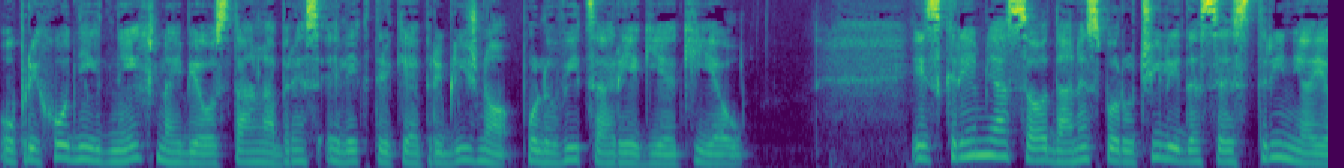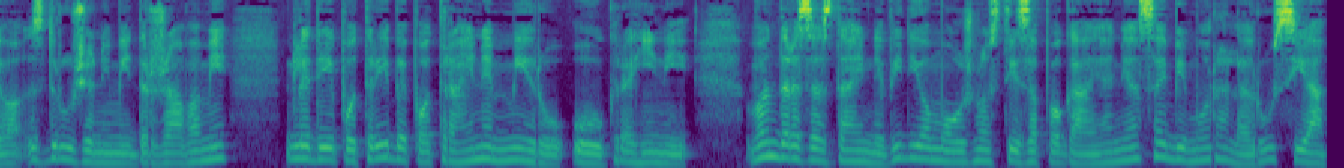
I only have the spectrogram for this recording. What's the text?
V prihodnjih dneh naj bi ostala brez elektrike približno polovica regije Kijev. Iz Kremlja so danes poročili, da se strinjajo z Združenimi državami glede potrebe po trajnem miru v Ukrajini, vendar za zdaj ne vidijo možnosti za pogajanja, saj bi morala Rusija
